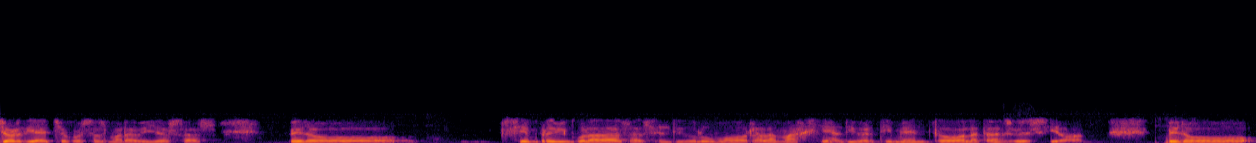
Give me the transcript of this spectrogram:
Jordi ha hecho cosas maravillosas, pero siempre vinculadas al sentido del humor, a la magia, al divertimento, a la transgresión, pero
